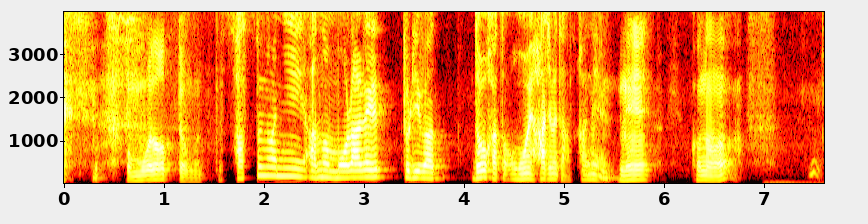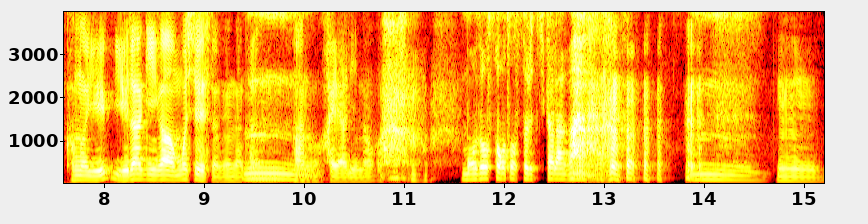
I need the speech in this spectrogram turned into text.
おもろって思って。さすがにあの盛られっぷりはどうかと思い始めたんですかね。ね。このこのゆ揺らぎが面白いですよねなんかうんあの流行りの 戻そうとする力が。うん。うん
